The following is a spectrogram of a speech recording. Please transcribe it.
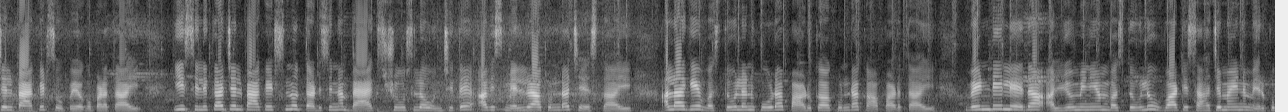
జెల్ ప్యాకెట్స్ ఉపయోగపడతాయి. ఈ సిలికా జెల్ ప్యాకెట్స్ను తడిసిన బ్యాగ్స్ షూస్లో ఉంచితే అవి స్మెల్ రాకుండా చేస్తాయి. అలాగే వస్తువులను కూడా పాడు కాకుండా కాపాడతాయి. వెండి లేదా అల్యూమినియం వస్తువులు వాటి సహజమైన మెరుపు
